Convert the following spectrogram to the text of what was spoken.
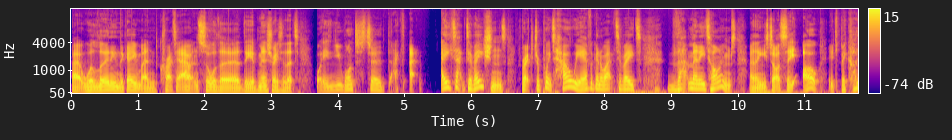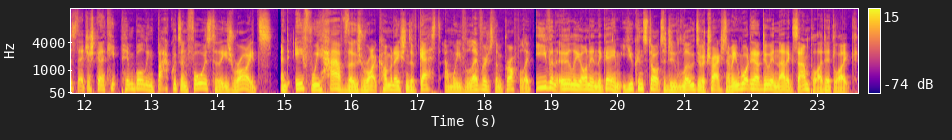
uh, were learning the game and cracked it out and saw the the administrator that's well, you want us to act, act, eight activations for extra points. How are we ever going to activate that many times? And then you start to see, oh, it's because they're just going to keep pinballing backwards and forwards to these rides. And if we have those right combinations of guests and we've leveraged them properly, even early on in the game, you can start to do loads of attractions. I mean, what did I do in that example? I did like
